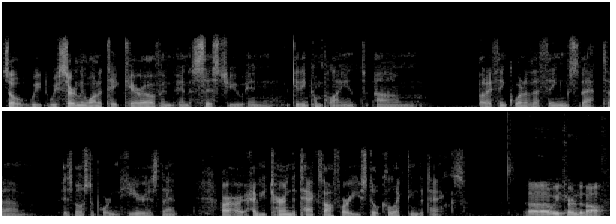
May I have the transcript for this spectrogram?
so we we certainly want to take care of and, and assist you in getting compliant. Um, but I think one of the things that um, is most important here is that are, are, have you turned the tax off or are you still collecting the tax? Uh, we turned it off.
